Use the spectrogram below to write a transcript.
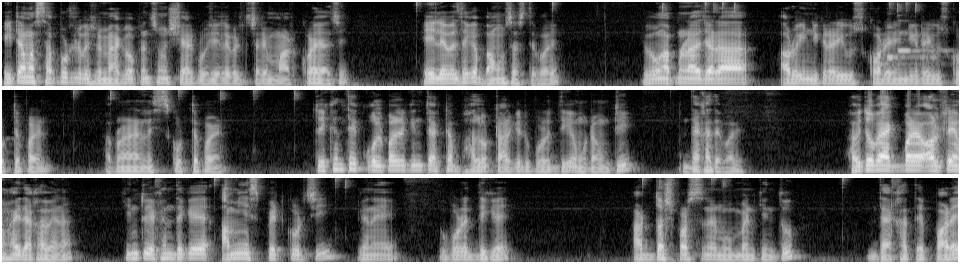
এটা আমার সাপোর্ট লেভেল ছিল। আমি আগেও আপনার সঙ্গে শেয়ার করেছি, এই লেভেলটা চার্টে মার্ক করাই আছে। এই লেভেল থেকে বাউন্স আসতে পারে। এবং আপনারা যারা আরও ইন্ডিকেটার ইউজ করেন ইন্ডিকেটার ইউজ করতে পারেন, আপনারা অ্যানালিসিস করতে পারেন। তো এখান থেকে কোলপালের কিন্তু একটা ভালো টার্গেট উপরের দিকে মোটামুটি দেখাতে পারে। হয়তো বা একবারে অল টাইম হাই দেখাবে না, কিন্তু এখান থেকে আমি এক্সপেক্ট করছি এখানে উপরের দিকে আট দশ পার্সেন্টের মুভমেন্ট কিন্তু দেখাতে পারে।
